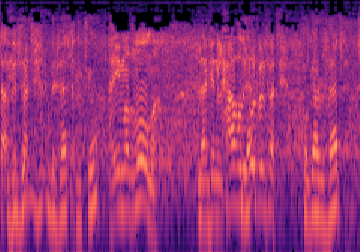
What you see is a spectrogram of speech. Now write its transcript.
بالفتح. بالفتح مكتوب؟ هي مضمومة لكن الحافظ. يقول بالفتح. وقال بالفتح؟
